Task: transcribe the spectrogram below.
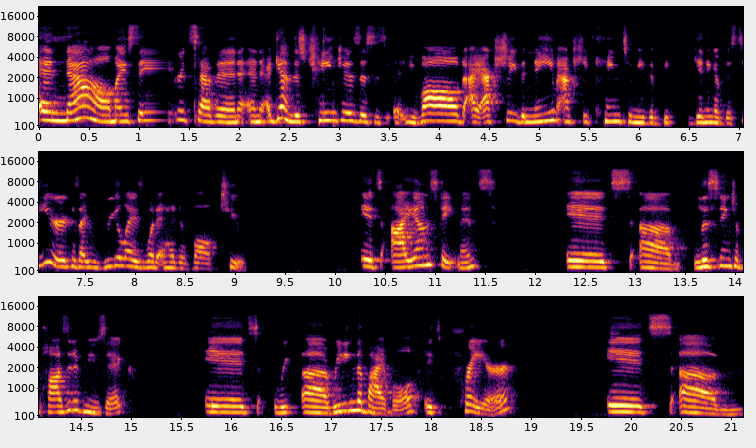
And now my sacred seven and again this changes this is evolved. I actually the name actually came to me the beginning of this year because i realized what it had evolved to. It's i am statements it's um, listening to positive music. It's re- uh, reading the bible. It's prayer. It's um,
